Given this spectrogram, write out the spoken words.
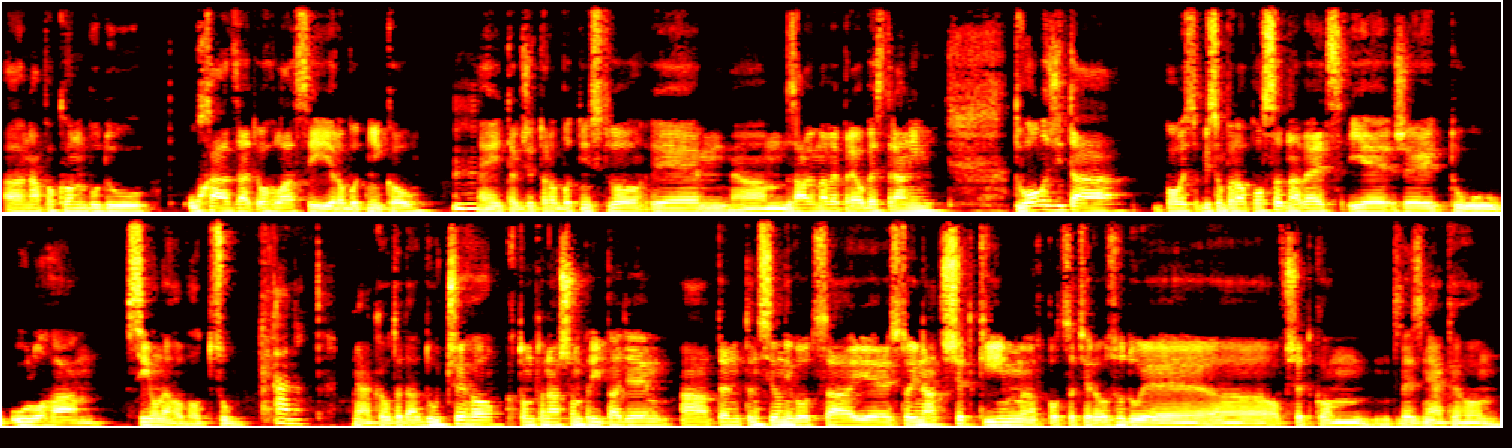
napokon budú uchádzať o hlasy robotníkov. Mm-hmm. Hej, takže to robotníctvo je um, zaujímavé pre obe strany. Dôležitá by som povedal, posledná vec je, že je tu úloha silného vodcu. Áno nejakého teda Dučeho v tomto našom prípade a ten, ten silný vodca je, stojí nad všetkým, v podstate rozhoduje uh, o všetkom bez nejakého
